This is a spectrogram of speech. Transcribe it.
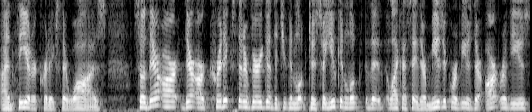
and theater critics there was. So there are there are critics that are very good that you can look to. So you can look, like I say, there are music reviews, there are art reviews,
